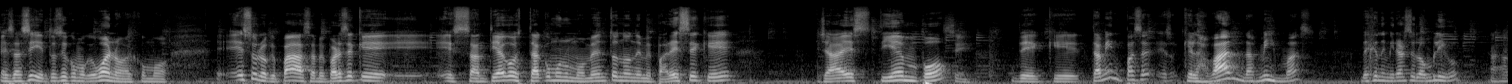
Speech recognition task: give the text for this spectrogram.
es así. Entonces como que bueno, es como... Eso es lo que pasa. Me parece que eh, es- Santiago está como en un momento en donde me parece que ya es tiempo Sí, de que también pasa eso, que las bandas mismas dejen de mirarse el ombligo ajá.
